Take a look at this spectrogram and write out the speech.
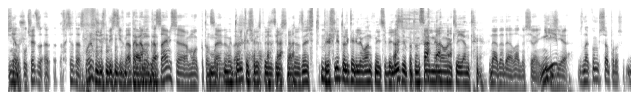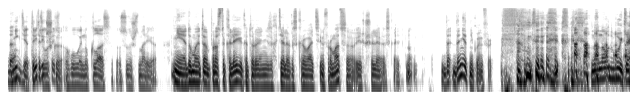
нет, ну, получается, э, хотя да, смотрим через позитив, да, тогда мы касаемся мой потенциальный. Мы только через позитив смотрим. Значит, пришли только релевантные тебе люди, потенциальные новые клиенты. Да-да-да, ладно, все, нигде. Знакомьтесь с опросом. Нигде, третьюшка. Ой, ну класс, слушай, смотри. Не, я думаю, это просто коллеги, которые не захотели раскрывать информацию и решили сказать, ну, да, да нет никакой инфры. На ноутбуке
